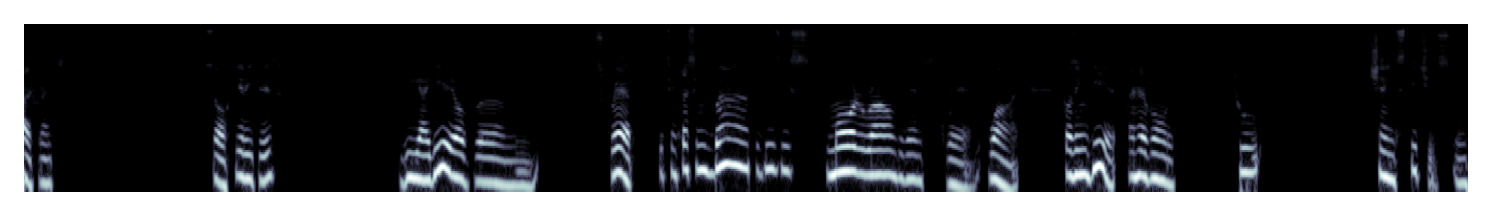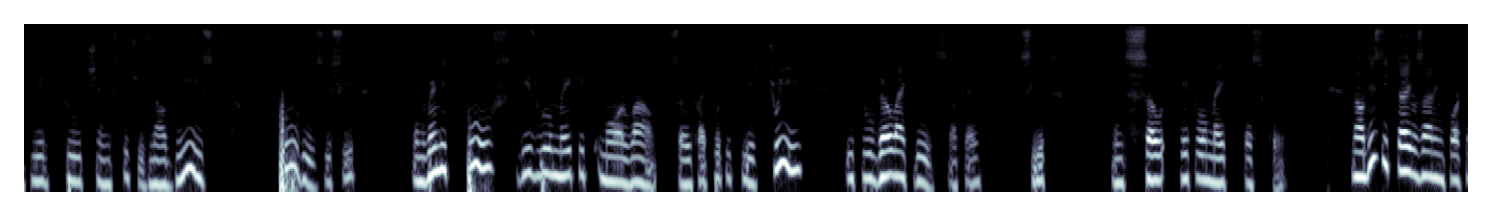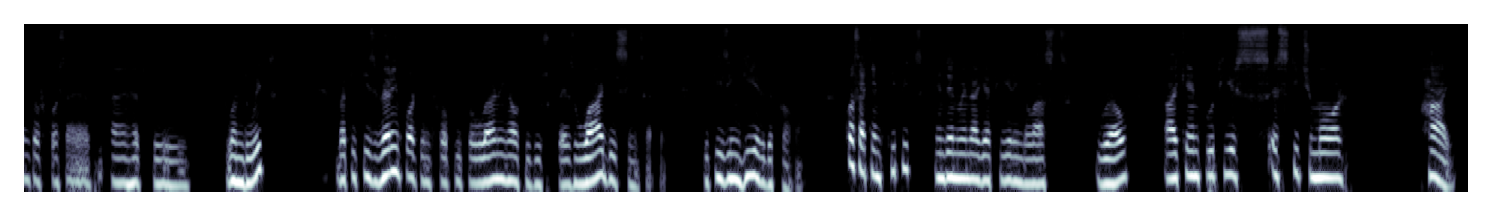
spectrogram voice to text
Hi friends. So here it is. The idea of um, square, it's interesting, but this is more round than square. Why? Because in here I have only two chain stitches. In here two chain stitches. Now these pull this, you see it? And when it pulls, this will make it more round. So if I put it here three, it will go like this, okay? See it? and so it will make a square. Now these details are important, of course I have, I have to, to undo it, but it is very important for people learning how to do squares, why these things happen. It is in here the problem. Of course I can keep it, and then when I get here in the last row, I can put here a stitch more high,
